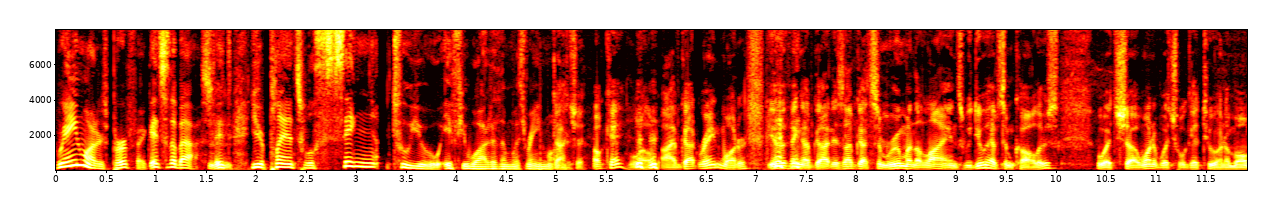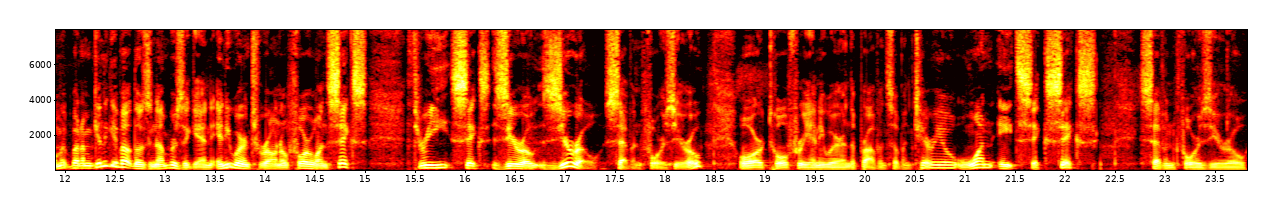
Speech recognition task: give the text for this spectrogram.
Rainwater is perfect. It's the best. It's, your plants will sing to you if you water them with rainwater. Gotcha. Okay. Well, I've got rainwater. The other thing I've got is I've got some room on the lines. We do have some callers, which uh, one of which we'll get to in a moment. But I'm going to give out those numbers again. Anywhere in Toronto, 416 360 0740, or toll free anywhere in the province of Ontario, 1 866 740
